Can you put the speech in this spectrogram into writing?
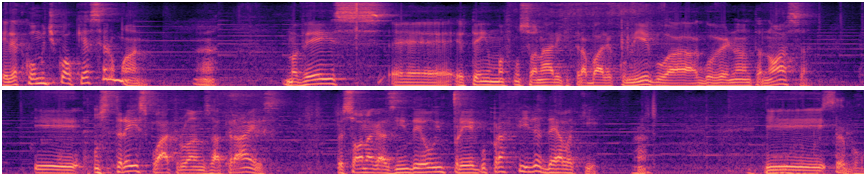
ele é como de qualquer ser humano. Né? Uma vez é, eu tenho uma funcionária que trabalha comigo, a governanta nossa, e uns 3, 4 anos atrás, o pessoal na Gazin deu emprego para a filha dela aqui. Né? E, Isso é bom.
